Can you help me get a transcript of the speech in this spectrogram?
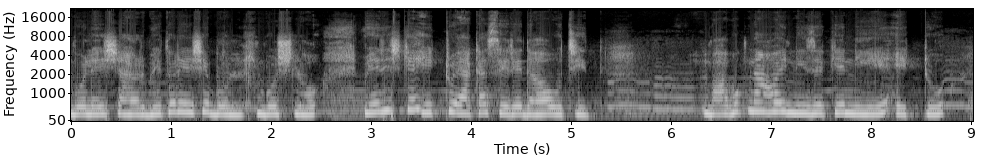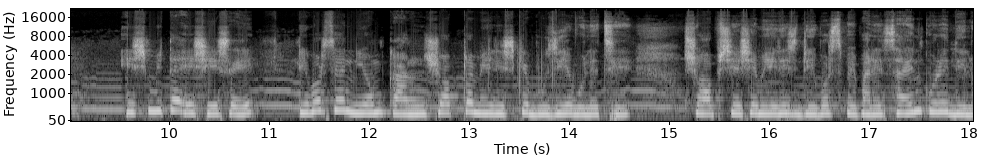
বলে সায়র ভেতরে এসে বসল। মেরিসকে একটু একা সেরে দেওয়া উচিত। ভাবুক না হয় নিজেকে নিয়ে একটু। স্মিতা এসেছে। ডিভোর্সের নিয়ম কানুন সবটা মেরিসকে বুঝিয়ে বলেছে। সব শেষে মেরিস ডিভোর্স পেপারে সাইন করে দিল।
